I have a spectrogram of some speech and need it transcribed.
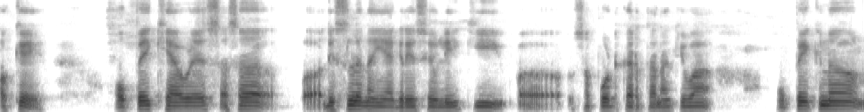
ओके ओपेक ह्या वेळेस असं दिसलं नाही अग्रेसिव्हली की सपोर्ट करताना किंवा ओपेकनं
